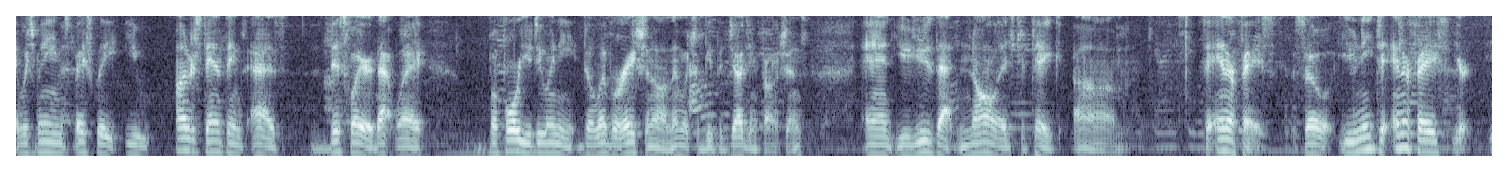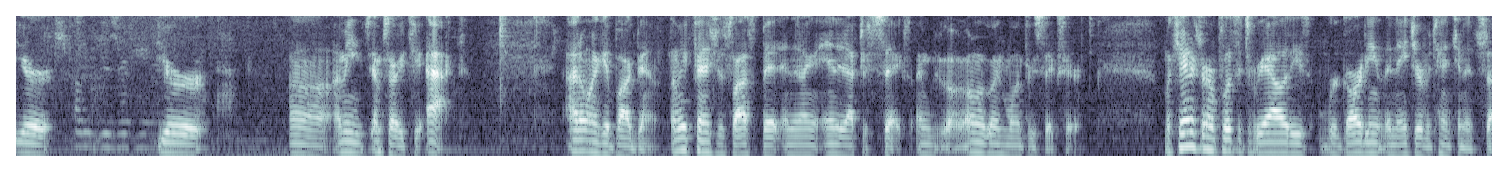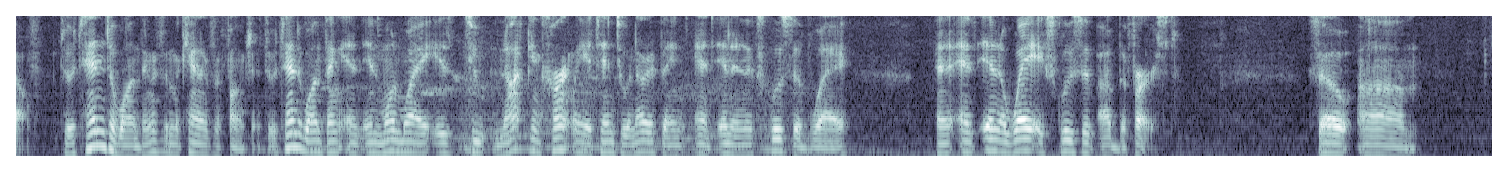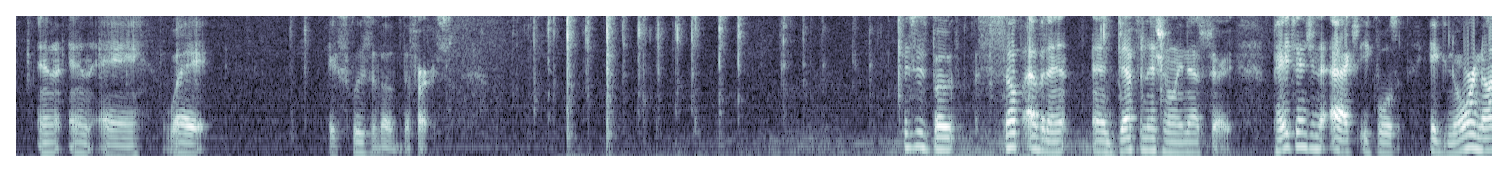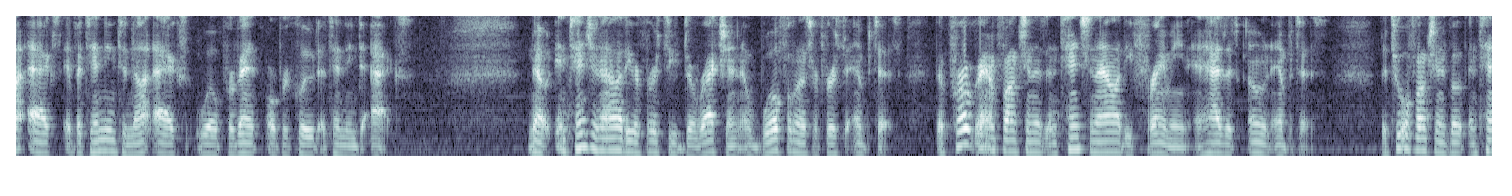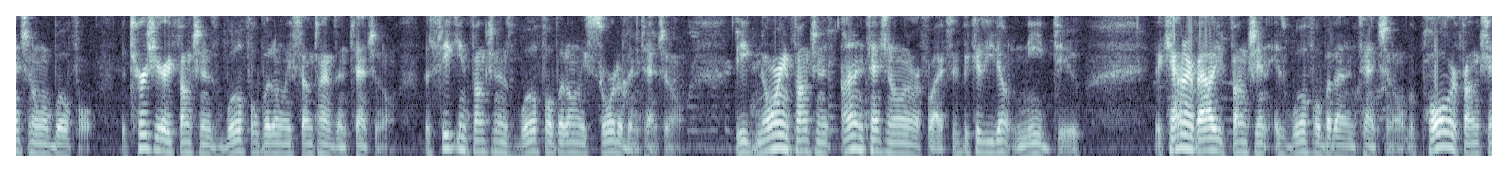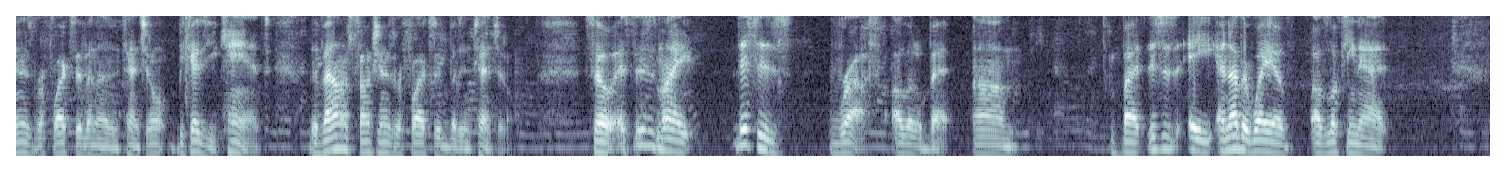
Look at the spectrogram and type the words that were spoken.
which means basically you understand things as this way or that way before you do any deliberation on them, which would be the judging functions, and you use that knowledge to take um, to interface. So you need to interface your your your. Uh, I mean, I'm sorry, to act. I don't want to get bogged down. Let me finish this last bit, and then I'm going to end it after six. I'm only going one through six here. Mechanics are implicit to realities regarding the nature of attention itself. To attend to one thing, this is the mechanics of functions. To attend to one thing and in one way is to not concurrently attend to another thing and in an exclusive way, and, and in a way exclusive of the first. So, um, in, in a way exclusive of the first. This is both self-evident and definitionally necessary. Pay attention to X equals Ignore not X if attending to not X will prevent or preclude attending to X. Note, intentionality refers to direction and willfulness refers to impetus. The program function is intentionality framing and has its own impetus. The tool function is both intentional and willful. The tertiary function is willful but only sometimes intentional. The seeking function is willful but only sort of intentional. The ignoring function is unintentional and reflexive because you don't need to. The countervalued function is willful but unintentional. The polar function is reflexive and unintentional because you can't. The balanced function is reflexive but intentional. So as this is my, this is rough a little bit, um, but this is a another way of, of looking at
